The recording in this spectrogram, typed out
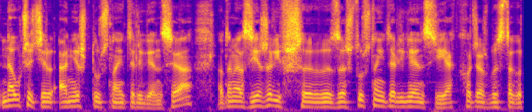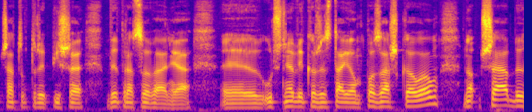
nauczyciel, a nie sztuczna inteligencja. Natomiast jeżeli w, ze sztucznej inteligencji, jak chociażby z tego czatu, który pisze wypracowania, e, uczniowie korzystają poza szkołą, no trzeba by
